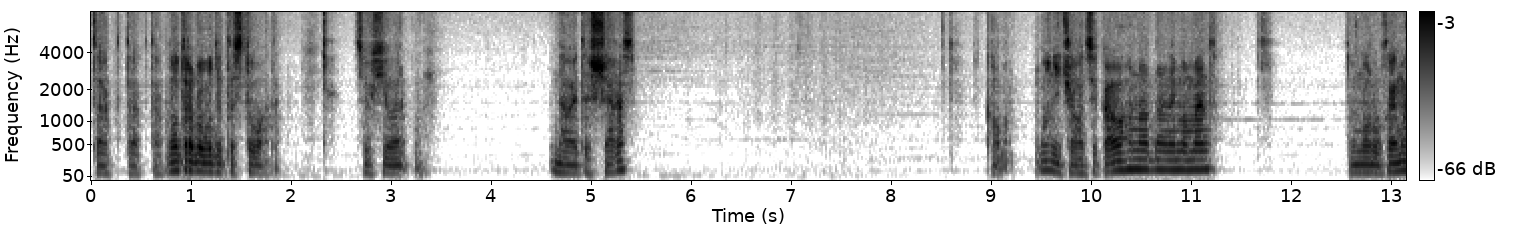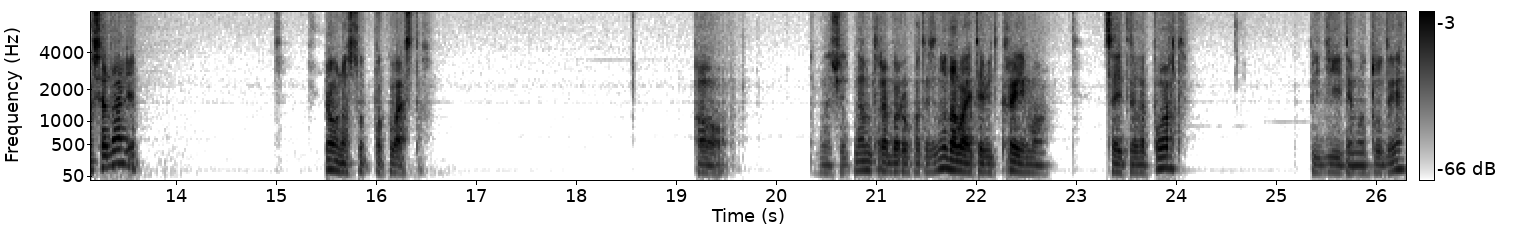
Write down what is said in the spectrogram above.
Так, так, так. Ну, треба буде тестувати цю хілерку. Давайте ще раз. Common. Ну, нічого цікавого на даний момент. Тому рухаємося далі. Що у нас тут по квестах? О. Значить, нам треба рухатися. Ну, давайте відкриємо цей телепорт. Підійдемо туди.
